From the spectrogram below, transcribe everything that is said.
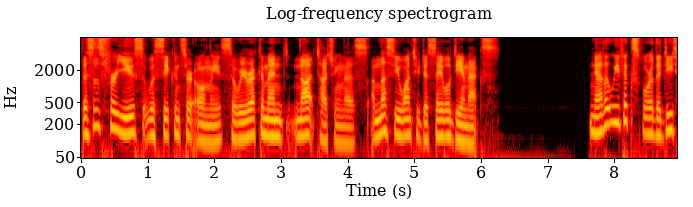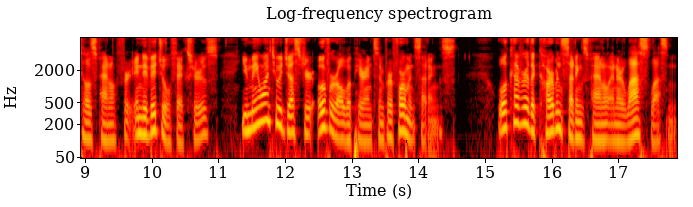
This is for use with sequencer only, so we recommend not touching this, unless you want to disable DMX. Now that we've explored the details panel for individual fixtures, you may want to adjust your overall appearance and performance settings. We'll cover the carbon settings panel in our last lesson.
